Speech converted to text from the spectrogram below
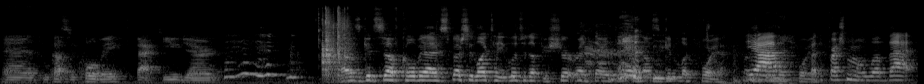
And from Custom Colby, back to you, Jaron. That was good stuff, Colby. I especially liked how you lifted up your shirt right there at the end. That was a good look for you. That was a Yeah, good look for you. but the freshmen will love that.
